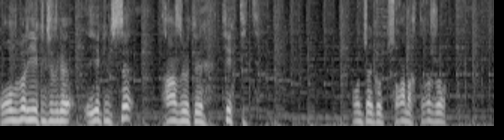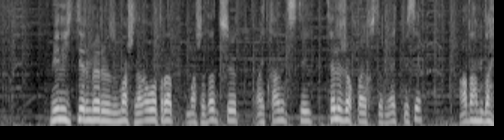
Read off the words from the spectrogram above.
Ол бір екіншілігі екіншісі тазы өте тек дейді. Онша көп сұғанақтығы жоқ. Менің иттерім бәрі өзі машинаға отырады машинадан түседі айтқанын істейді тілі жоқ байқұстардың әйтпесе адамдай.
